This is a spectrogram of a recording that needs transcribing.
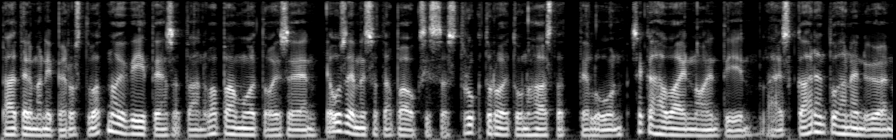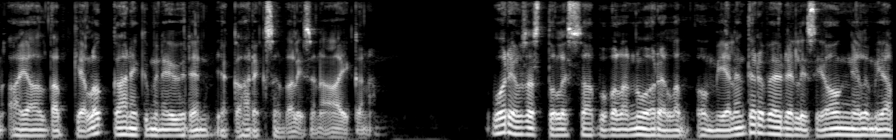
Päätelmäni perustuvat noin 500 vapaamuotoiseen ja useimmissa tapauksissa strukturoituun haastatteluun sekä havainnointiin lähes 2000 yön ajalta kello 21 ja 8 välisenä aikana. Vuodeosastolle saapuvalla nuorella on mielenterveydellisiä ongelmia,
